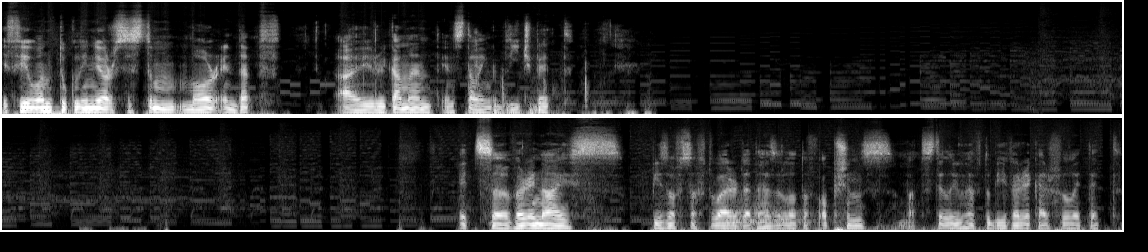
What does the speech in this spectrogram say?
If you want to clean your system more in depth, I recommend installing bleach BleachBit. It's a very nice piece of software that has a lot of options, but still you have to be very careful with it.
